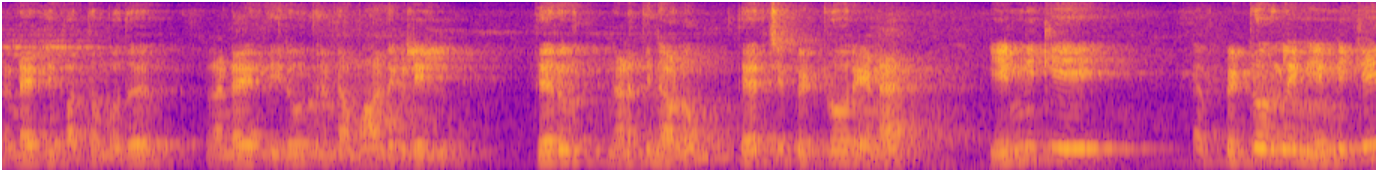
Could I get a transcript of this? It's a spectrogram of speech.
ரெண்டாயிரத்தி பத்தொம்பது ரெண்டாயிரத்தி இருபத்தி ரெண்டாம் ஆண்டுகளில் தேர்வு நடத்தினாலும் தேர்ச்சி பெற்றோர் என எண்ணிக்கை பெற்றோர்களின் எண்ணிக்கை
